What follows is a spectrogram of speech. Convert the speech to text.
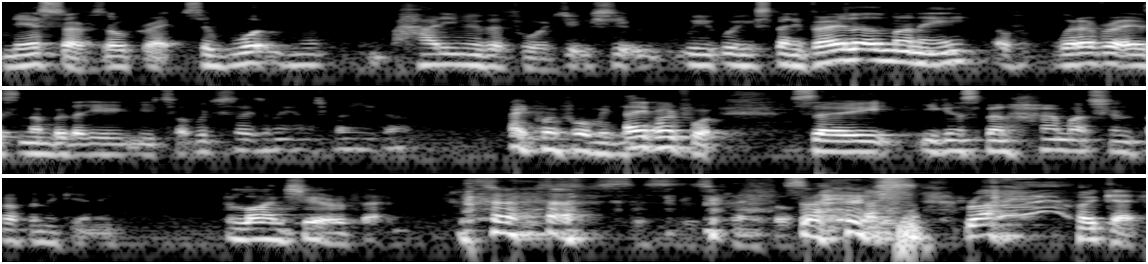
Near surface. Oh, great. So what? How do you move it forward? You, you, we, we're spending very little money of whatever it is number that you you talk. Would you say to me how much money you got? Eight point four million. Eight point four. So you're going to spend how much in Papua New Guinea? The lion's share of that. This, this is painful. So, right. Okay.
